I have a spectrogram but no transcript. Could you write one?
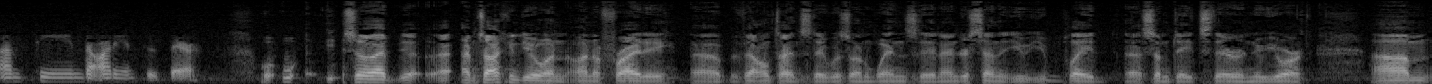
um, seeing the audiences there. So I, am talking to you on, on a Friday. Uh, Valentine's Day was on Wednesday, and I understand that you, you played uh, some dates there in New York. Um,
